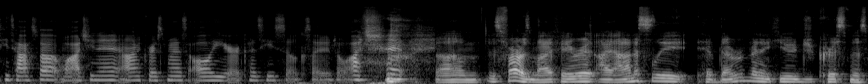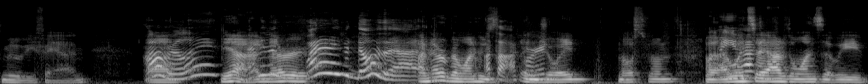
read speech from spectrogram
he talks about watching it on Christmas all year because he's so excited to watch it. Um, as far as my favorite, I honestly have never been a huge Christmas movie fan. Oh Um, really? Yeah, I I've didn't even, never, Why did I even know that? I've never been one who's That's awkward. enjoyed most of them. But Okay, I would say to- out of the ones that we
